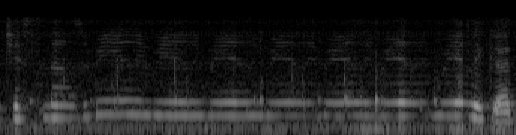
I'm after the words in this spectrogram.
It just smells really, really, really, really, really, really, really good.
